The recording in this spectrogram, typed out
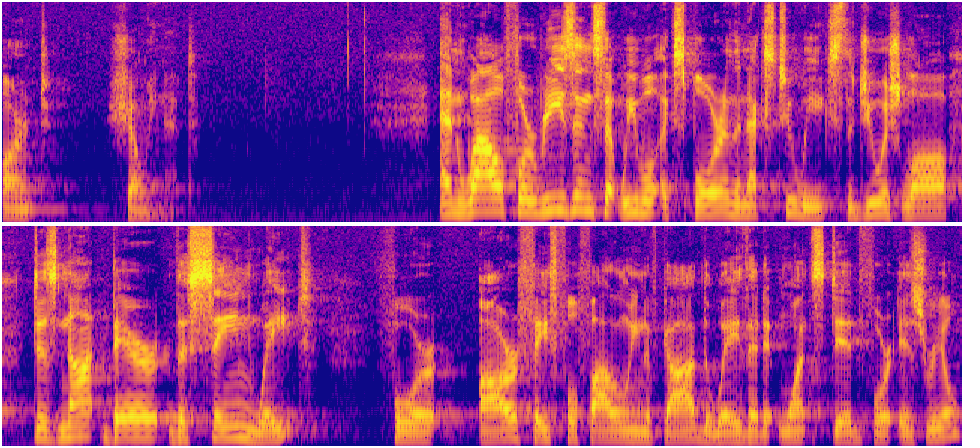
aren't showing it. And while, for reasons that we will explore in the next two weeks, the Jewish law does not bear the same weight for our faithful following of God the way that it once did for Israel,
